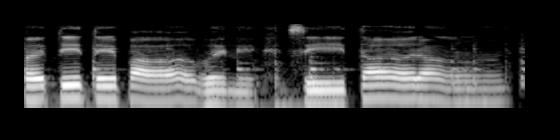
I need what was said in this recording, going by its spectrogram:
पतित पावन सीताराम।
